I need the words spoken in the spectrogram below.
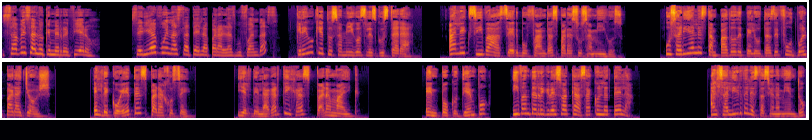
¿Sabes a lo que me refiero? ¿Sería buena esta tela para las bufandas? Creo que a tus amigos les gustará. Alex iba a hacer bufandas para sus amigos. Usaría el estampado de pelotas de fútbol para Josh, el de cohetes para José y el de lagartijas para Mike. En poco tiempo, iban de regreso a casa con la tela. Al salir del estacionamiento,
